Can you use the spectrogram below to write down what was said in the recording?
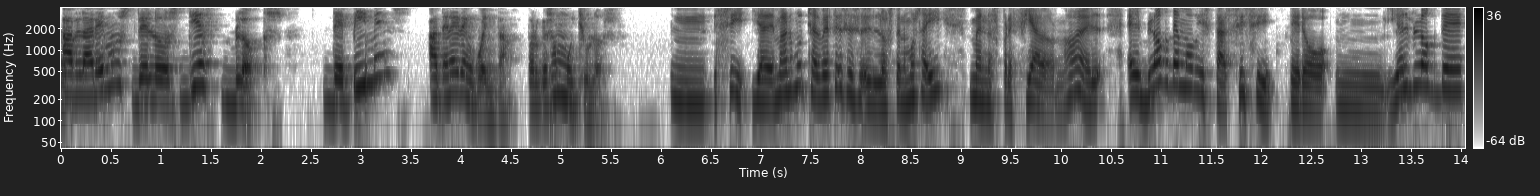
hablaremos de los 10 blogs de pymes a tener en cuenta, porque son muy chulos. Mm, sí, y además muchas veces es- los tenemos ahí menospreciados, ¿no? El, el blog de Movistar, sí, sí, pero mm, ¿y el blog de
